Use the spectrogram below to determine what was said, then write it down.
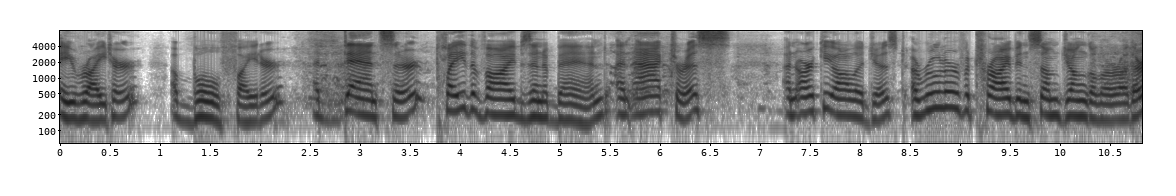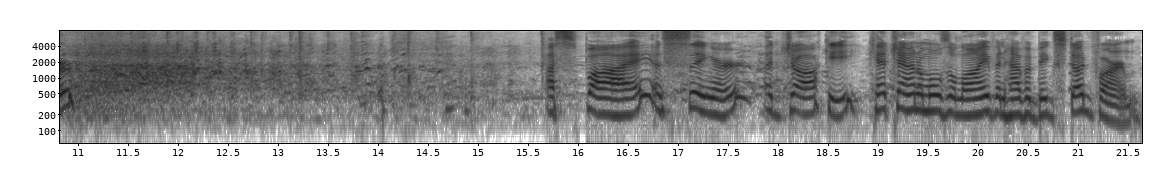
a writer, a bullfighter, a dancer, play the vibes in a band, an actress, an archaeologist, a ruler of a tribe in some jungle or other, a spy, a singer, a jockey, catch animals alive, and have a big stud farm.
